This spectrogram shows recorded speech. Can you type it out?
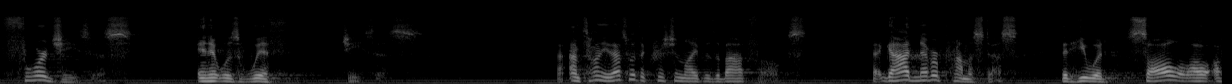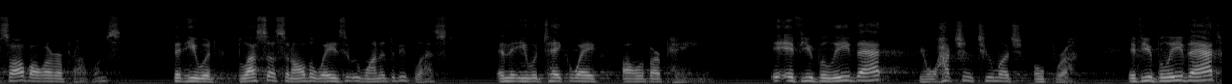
for Jesus, and it was with Jesus. I'm telling you, that's what the Christian life is about, folks. God never promised us that He would solve all, solve all of our problems, that He would bless us in all the ways that we wanted to be blessed, and that He would take away all of our pain. If you believe that, you're watching too much Oprah. If you believe that,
